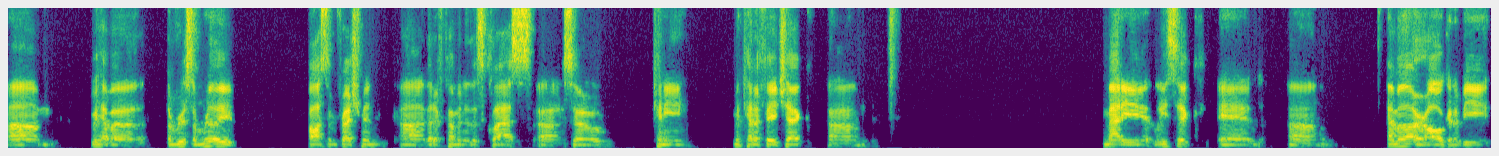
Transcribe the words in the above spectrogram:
Um, we have a, a some really awesome freshmen uh, that have come into this class. Uh, so Kenny McKenna Faycheck, um, Maddie Lisick and um, Emma are all going to be,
